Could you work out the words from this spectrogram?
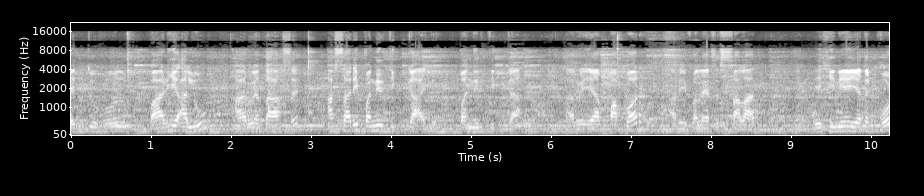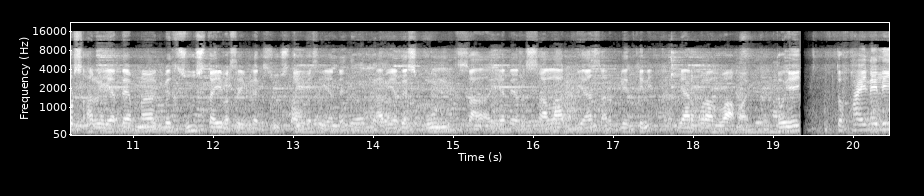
এইটো হ'ল বাৰী আলু আৰু এটা আছে আচাৰি পনীৰ টিক্কা এইটো পনীৰ টিক্কা। আৰু এয়া পাপৰ আৰু এইফালে আছে চালাড এইখিনিয়ে ইয়াতে কৰ্চ আৰু ইয়াতে আপোনাৰ কিবা জুচ টাইপ আছে এইবিলাক জুচ টাইপ আছে ইয়াতে। আৰু ইয়াতে স্পুন ইয়াতে আছে চালাড পিঁয়াজ আৰু প্লেটখিনি ইয়াৰ পৰা লোৱা হয়। তো এই তো ফাইনেলি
